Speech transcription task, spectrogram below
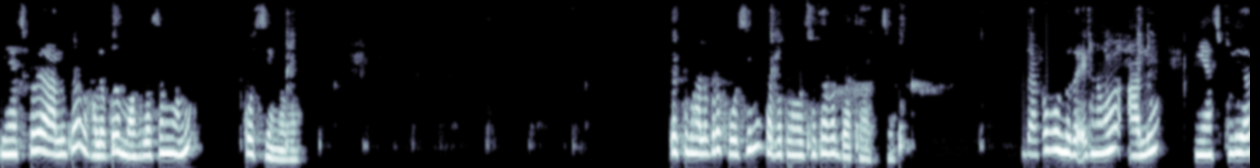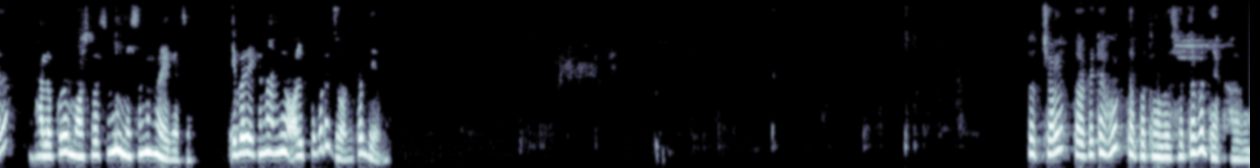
পেঁয়াজ করে আলুটা ভালো করে মশলার সঙ্গে আমি কষিয়ে নেব তো একটু ভালো করে কষিয়ে নিই, তারপর তোমার সাথে আবার দেখা হচ্ছে। দেখো বন্ধুরা, এখানে আমার আলু, পেঁয়াজ কুলি আর ভালো করে মশলার সঙ্গে মেশানো হয়ে গেছে। এবার এখানে আমি অল্প করে জলটা দেবো। তো চলো, তরকারিটা হোক, তারপর তোমাদের সাথে আবার দেখা হবে।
